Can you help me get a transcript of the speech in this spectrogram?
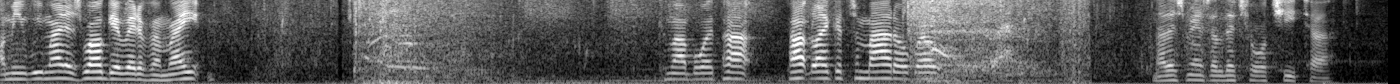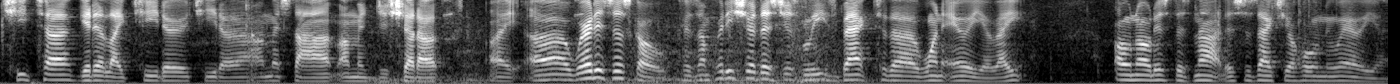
I mean, we might as well get rid of him, right? Come on, boy, pop. Pop like a tomato, bro. Now this man's a literal cheetah. Cheetah, get it like cheater, cheetah. I'ma stop. I'ma just shut up. Alright, uh, where does this go? Because I'm pretty sure this just leads back to the one area, right? Oh no, this does not. This is actually a whole new area.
